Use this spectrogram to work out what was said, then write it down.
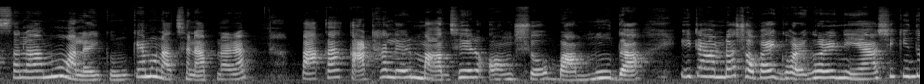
আসসালামু আলাইকুম। কেমন আছেন আপনারা? পাকা কাঁঠালের মাঝের অংশ বা মুদা, এটা আমরা সবাই ঘরে ঘরে নিয়ে আসি, কিন্তু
